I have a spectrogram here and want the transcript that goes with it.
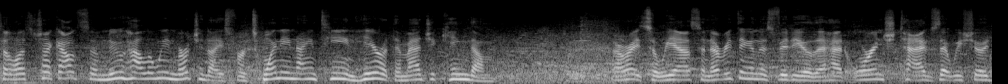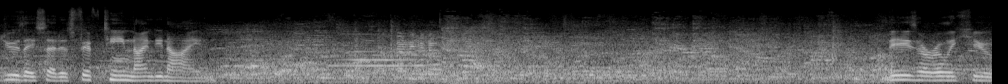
So let's check out some new Halloween merchandise for 2019 here at the Magic Kingdom. All right, so we asked and everything in this video that had orange tags that we showed you, they said is $15.99. These are really cute.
